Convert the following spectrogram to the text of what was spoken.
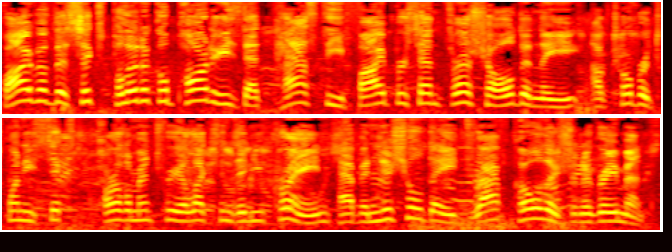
Five of the six political parties that passed the 5% threshold in the October 26th parliamentary elections in Ukraine have initialed a draft coalition agreement.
